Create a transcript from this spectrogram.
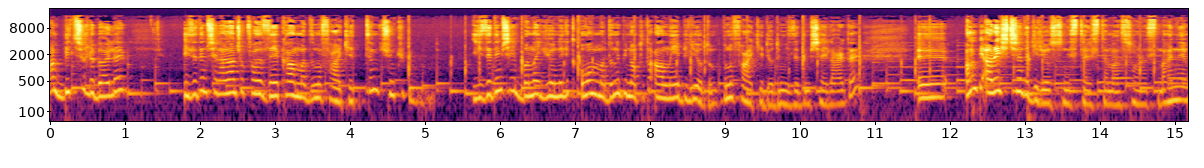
Ama bir türlü böyle izlediğim şeylerden çok fazla zevk almadığımı fark ettim. Çünkü izlediğim şey bana yönelik olmadığını bir noktada anlayabiliyordum. Bunu fark ediyordum izlediğim şeylerde. Ee, ama bir arayış içine de giriyorsun ister istemez sonrasında. Hani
